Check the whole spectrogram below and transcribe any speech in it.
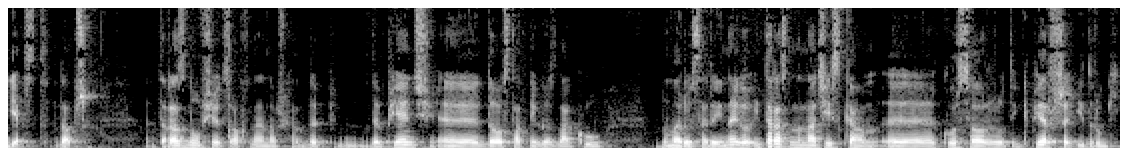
Jest, dobrze. Teraz znów się cofnę na przykład D, D5 e, do ostatniego znaku numeru seryjnego i teraz naciskam e, kursor routing pierwszy i drugi.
